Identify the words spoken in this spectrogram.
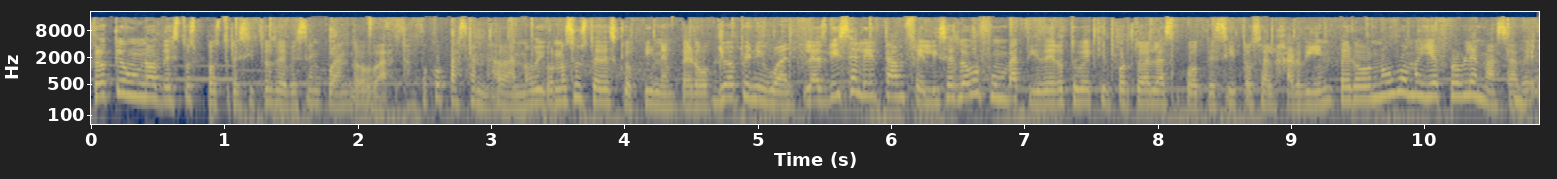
Creo que uno de estos postrecitos de vez en cuando va, tampoco pasa nada, ¿no? Digo, no sé ustedes qué opinen, pero. Yo opino igual. Las vi salir tan felices. Luego fue un batidero, tuve que ir por todas las potecitos al jardín, pero no hubo mayor problema, ¿sabes?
